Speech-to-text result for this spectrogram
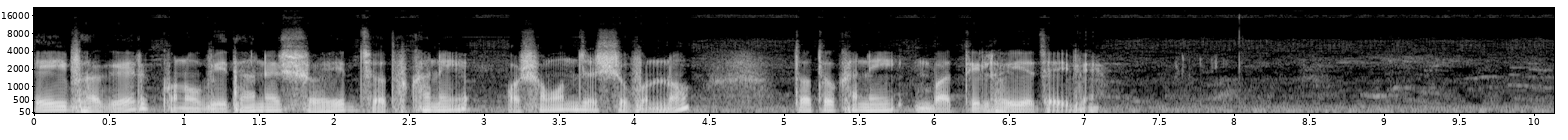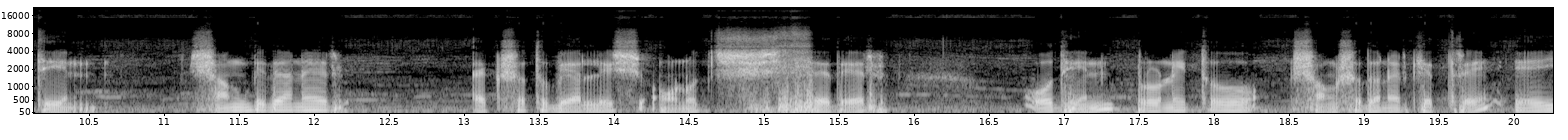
এই ভাগের কোনো বিধানের সহিত যতখানি অসামঞ্জস্যপূর্ণ, ততখানি বাতিল হইয়া যাইবে। তিন, সংবিধানের একশত বিয়াল্লিশ অনুচ্ছেদের অধীন প্রণীত সংশোধনের ক্ষেত্রে এই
